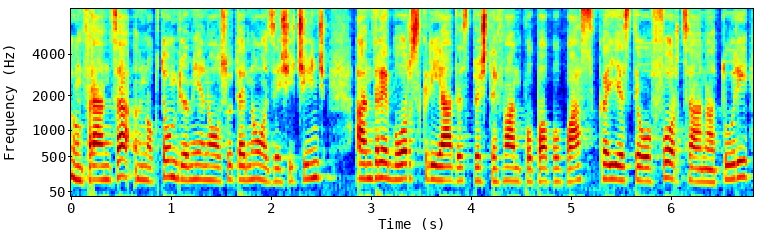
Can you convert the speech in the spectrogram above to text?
În Franța, în octombrie 1995, André Bor scria despre Ștefan Popa Popas că este o forță a naturii,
